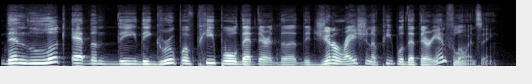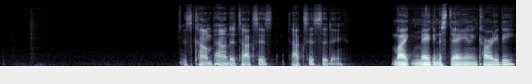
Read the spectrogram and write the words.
then look at the the the group of people that they're the the generation of people that they're influencing. It's compounded toxic toxicity. Like Megan Thee Stallion and Cardi B.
